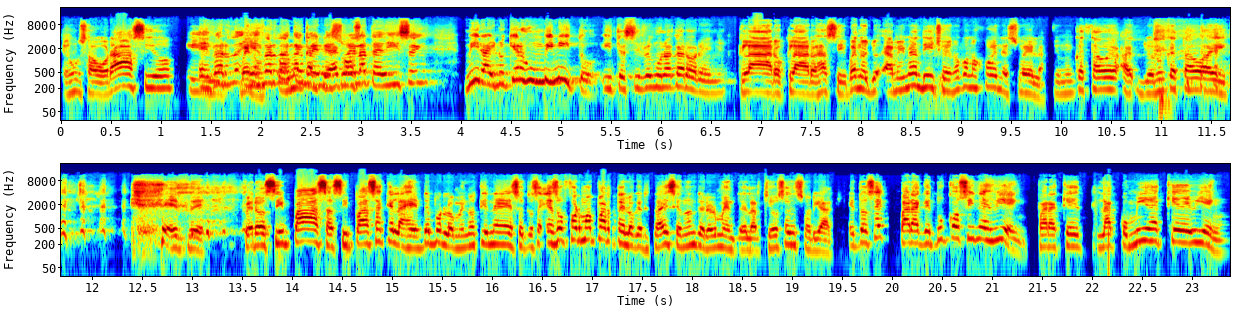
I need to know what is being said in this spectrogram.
es un sabor ácido. Y, es verdad, y es verdad que en Venezuela te dicen, mira, y no quieres un vinito, y te sirven una caroreña. Claro, claro, es así. Bueno, yo, a mí me han dicho, yo no conozco Venezuela, yo nunca he estado, yo nunca he estado ahí. este, pero sí pasa, sí pasa que la gente por lo menos tiene eso. Entonces, eso forma parte de lo que te estaba diciendo anteriormente, del archivo sensorial. Entonces, para que tú cocines bien, para que la comida quede bien,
